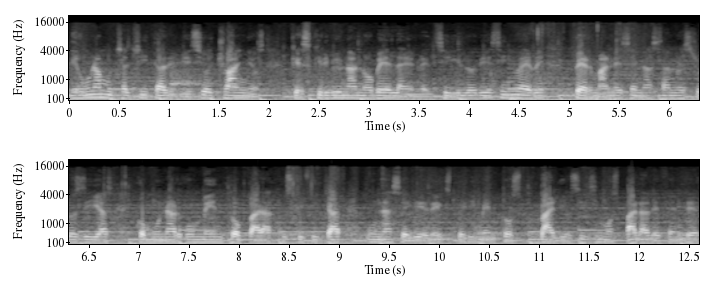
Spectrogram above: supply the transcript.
de una muchachita de 18 años que escribe una novela en el siglo XIX permanecen hasta nuestros días como un argumento para justificar una serie de experimentos valiosísimos para defender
